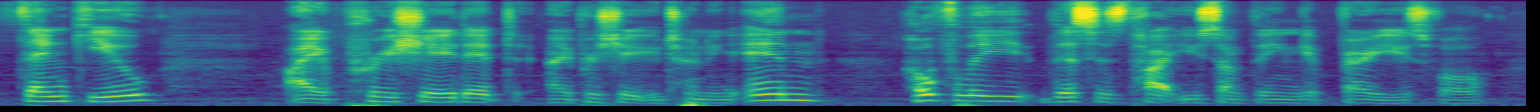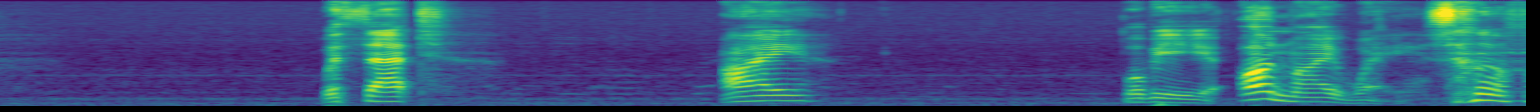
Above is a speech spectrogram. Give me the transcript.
Thank you. I appreciate it. I appreciate you tuning in. Hopefully this has taught you something very useful. With that, I will be on my way. So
